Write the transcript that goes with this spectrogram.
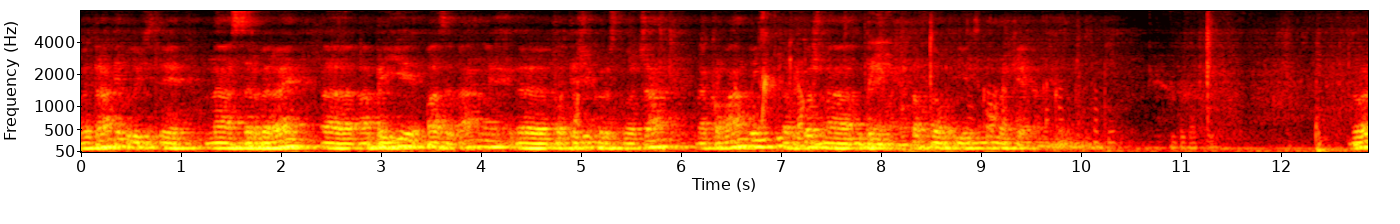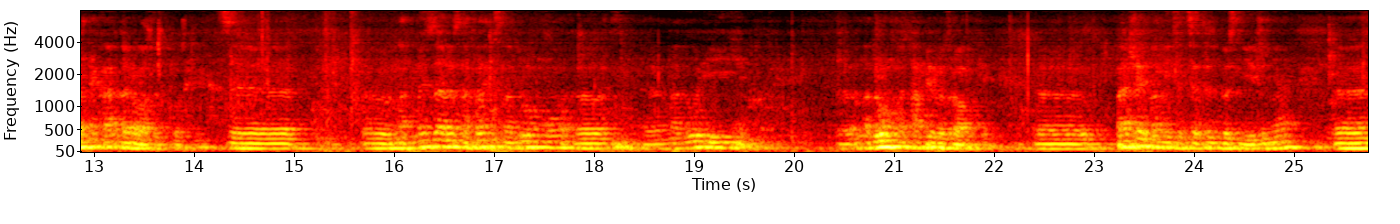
Витрати будуть йти на сервери, е, API, бази даних, е, платежі користувача, на команду та також на утримання, тобто і на маркетинг. Дорожня карта розвитку. Це, е, ми зараз знаходимося на другому, е, е, на другій, е, на другому етапі розробки. Е, Перші два місяці це дослідження, е,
